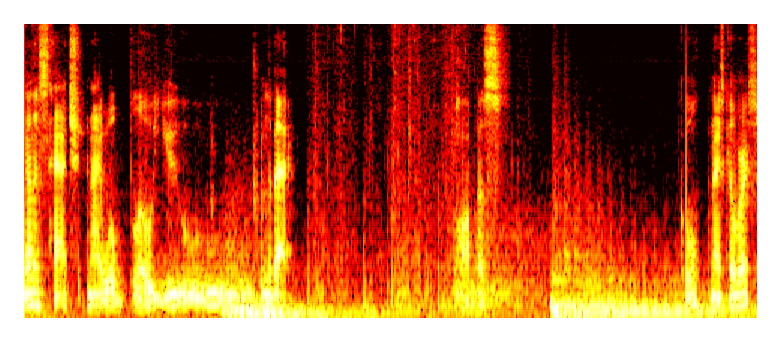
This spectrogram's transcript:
Down this hatch, and I will blow you from the back. Pause. Cool. Nice kill, Bryce.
